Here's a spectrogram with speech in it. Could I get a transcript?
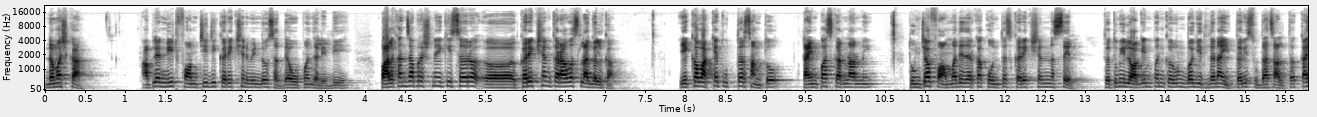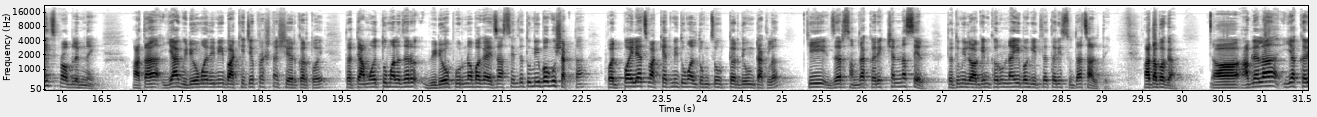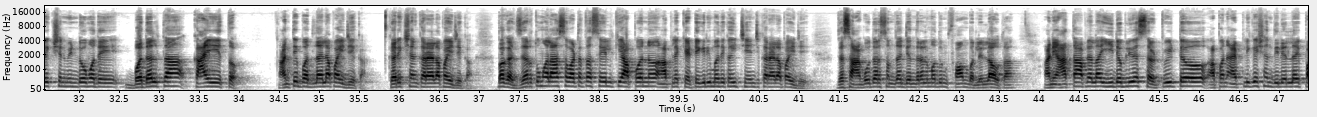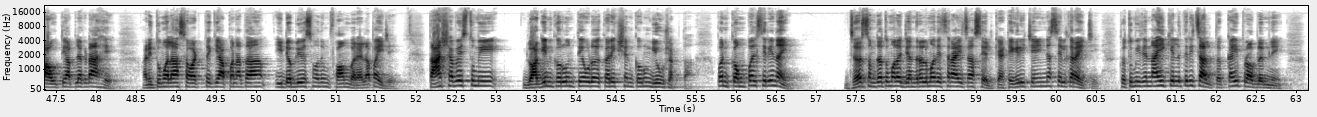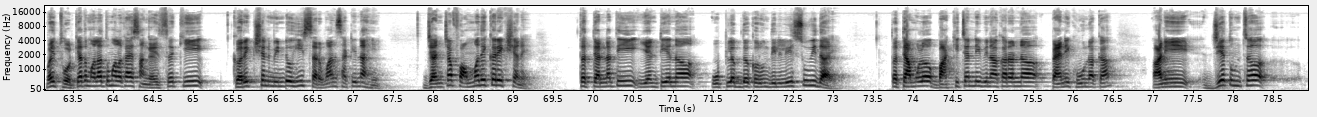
नमस्कार. आपल्या नीट फॉर्मची जी करेक्शन विंडो सध्या ओपन झालेली आहे पालकांचा प्रश्न आहे की सर करेक्शन करावंच लागेल का? एका वाक्यात उत्तर सांगतो टाईमपास करणार नाही. तुमच्या फॉर्ममध्ये जर का कोणतंच करेक्शन नसेल तर तुम्ही लॉग इन पण करून बघितलं नाही तरीसुद्धा चालतं काहीच प्रॉब्लेम नाही. आता या व्हिडिओमध्ये मी बाकीचे प्रश्न शेअर करतोय तर त्यामुळे तुम्हाला जर व्हिडिओ पूर्ण बघायचा असेल तर तुम्ही बघू शकता. पण पहिल्याच वाक्यात मी तुम्हाला तुमचं उत्तर देऊन टाकलं. की जर समजा करेक्शन नसेल तर तुम्ही लॉग इन करून नाही बघितलं तरीसुद्धा चालते आता बघा आपल्याला या करेक्शन विंडोमध्ये बदलता काय येतं? आणि ते बदलायला पाहिजे का? करेक्शन करायला पाहिजे का? बघा जर तुम्हाला असं वाटत असेल की आपण आपल्या कॅटेगरीमध्ये काही चेंज करायला पाहिजे जसं अगोदर समजा जनरलमधून फॉर्म भरलेला होता आणि आता आपल्याला ई डब्ल्यू एस सर्टिफिकेट आपण ॲप्लिकेशन दिलेलं आहे पावती आपल्याकडे आहे आणि तुम्हाला असं वाटतं की आपण आता ई डब्ल्यू एसमधून फॉर्म भरायला पाहिजे तर अशा वेळेस तुम्ही लॉग इन करून तेवढं करेक्शन करून घेऊ शकता. पण कंपल्सरी नाही. जर समजा तुम्हाला जनरलमध्येच राहायचं असेल कॅटेगरी चेंज नसेल करायची तर तुम्ही ते नाही केलं तरी चालतं काही प्रॉब्लेम नाही. म्हणजे थोडक्यात मला तुम्हाला काय सांगायचं की करेक्शन विंडो ही सर्वांसाठी नाही. ज्यांच्या फॉर्ममध्ये करेक्शन आहे तर त्यांना ती एन टी एनं उपलब्ध करून दिलेली सुविधा आहे. तर त्यामुळं बाकीच्यांनी विनाकारण पॅनिक होऊ नका. आणि जे तुमचं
